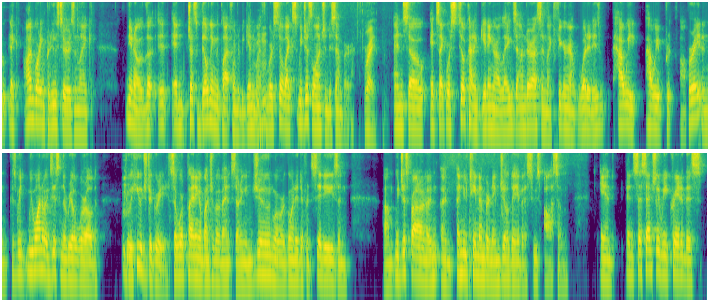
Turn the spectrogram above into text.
like onboarding producers and like you know the it, and just building the platform to begin with. Mhm. We're still like we just launched in December. Right. And so it's like we're still kind of getting our legs under us and like figuring out what it is, how we how we pr- operate, and because we we want to exist in the real world to a huge degree. So we're planning a bunch of events starting in June where we're going to different cities, and um, we just brought on a, a, a new team member named Jill Davis, who's awesome, and and so essentially we created this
